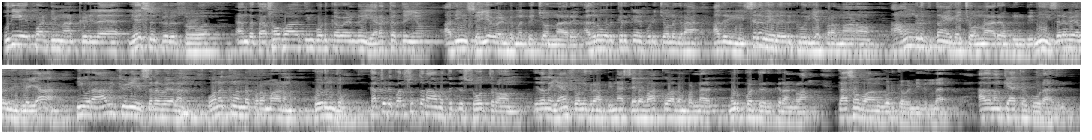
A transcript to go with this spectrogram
புதிய ஏற்பாட்டின் நாட்களில் இயேசு கிறிஸ்து அந்த தசோபாகத்தையும் கொடுக்க வேண்டும் இறக்கத்தையும் அதையும் செய்ய வேண்டும் என்று சொன்னாரு. அதுல ஒரு கிறுக்கம் எப்படி சொல்லுகிறான் அது இஸ்ரவேலருக்கு உரிய பிரமாணம். அவங்களுக்கு தான் இதை சொன்னாரு அப்படின்ட்டு நீ இஸ்ரவேலன் இல்லையா? நீ ஒரு ஆவிக்குரிய இஸ்ரவேலன். உனக்கும் அந்த பிரமாணம் பொருந்தும். கத்துடைய பரிசுத்த நாமத்துக்கு சோத்திரம். இதெல்லாம் ஏன் சொல்லுகிறேன் அப்படின்னா சில வாக்குவாதம் பண்ண முற்பட்டு இருக்கிறாங்களாம். தசமபாகம் கொடுக்க வேண்டியதில்லை. அதெல்லாம் கேட்கக்கூடாது.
